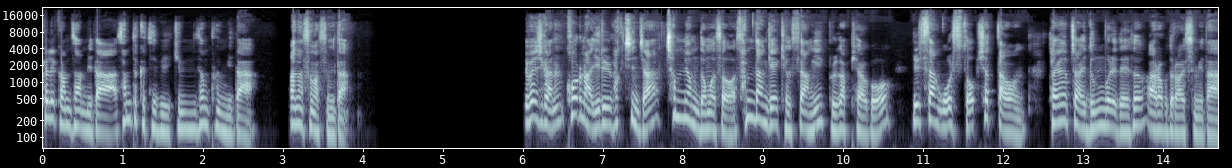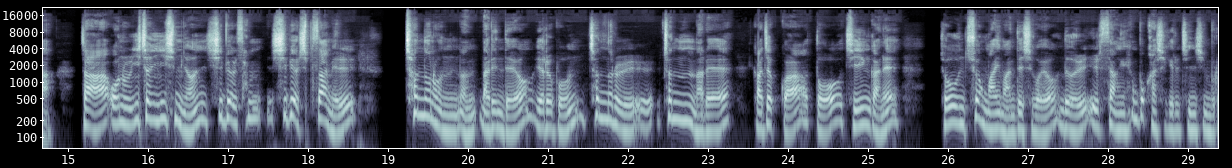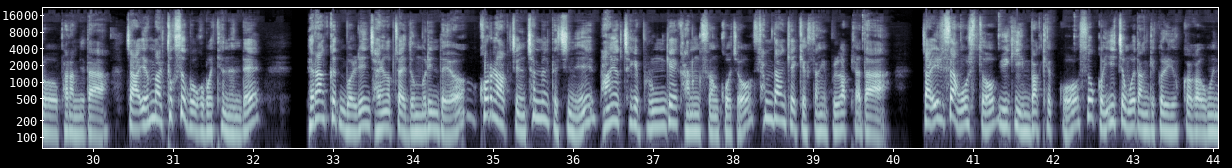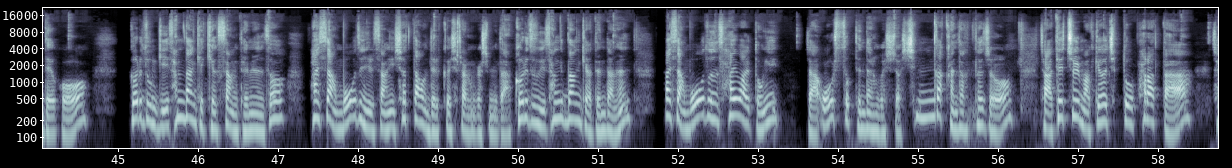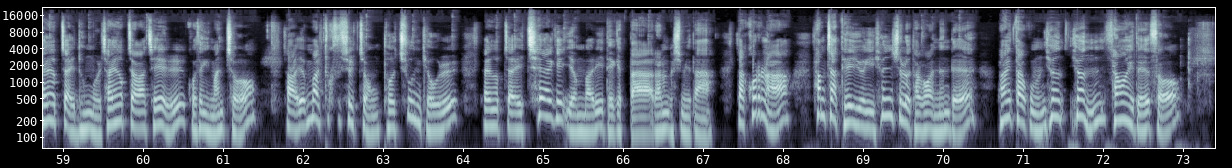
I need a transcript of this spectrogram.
클릭 감사합니다. 삼특크TV 김선풍입니다. 반갑습니다. 이번 시간은 코로나 1일 확진자 1000명 넘어서 3단계 격상이 불가피하고 일상 올스톱 셧다운 자영업자의 눈물에 대해서 알아보도록 하겠습니다. 자, 오늘 2020년 12월 3, 12월 13일 첫눈 온 날인데요. 여러분, 첫눈을, 첫날에 가족과 또 지인 간에 좋은 추억 많이 만드시고요. 늘 일상이 행복하시기를 진심으로 바랍니다. 자, 연말 특수 보고 버텼는데 벼랑 끝 몰린 자영업자의 눈물인데요. 코로나 확진 1000명대 진입, 방역체계 붕괴 가능성 고조, 3단계 격상이 불가피하다. 자, 일상 올스톱 위기 임박했고, 수도권 2.5단계 거리 효과가 응원되고, 거리두기 3단계 격상되면서 사실상 모든 일상이 셧다운 될 것이라는 것입니다. 거리두기 3단계가 된다면 사실상 모든 사회활동이 자, 올스톱 된다는 것이죠. 심각한 상태죠. 자, 대출 맡겨 집도 팔았다. 자영업자의 눈물. 자영업자가 제일 고생이 많죠. 자, 연말 특수실종, 더 추운 겨울, 자영업자의 최악의 연말이 되겠다라는 것입니다. 자, 코로나 3차 대유행이 현실로 다가왔는데, 방역당국은 현, 현 상황에 대해서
